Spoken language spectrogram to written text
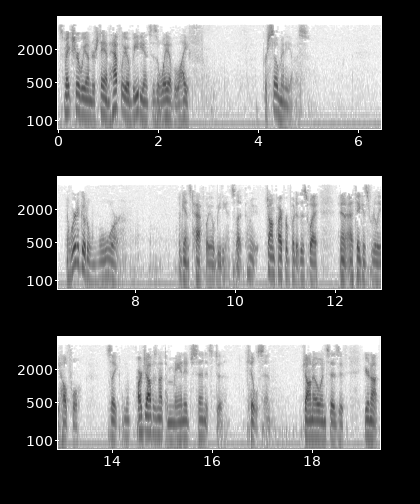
let's make sure we understand halfway obedience is a way of life for so many of us. And we're to go to war against halfway obedience. Let, mean, John Piper put it this way, and I think it's really helpful. It's like our job is not to manage sin, it's to kill sin. John Owen says if you're not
